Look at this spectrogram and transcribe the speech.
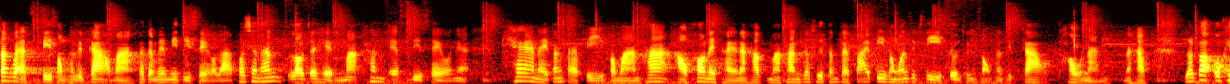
ตั้งแต่ปี 2019 มาก็จะไม่มีดีเซลแล้ว เพราะฉะนั้นเราจะเห็นมาคัน S ดีเซลเนี่ย แค่ในตั้งแต่ปีประมาณถ้าเอาเข้าในไทยนะครับ มาคันก็คือตั้งแต่ปลายปี 2014 จนถึง 2019 เท่านั้นนะครับ แล้วก็โอเค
